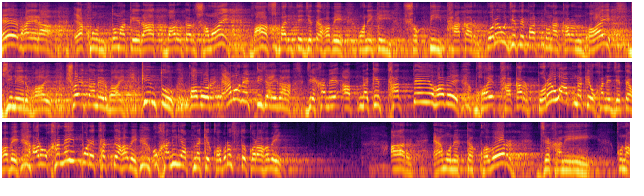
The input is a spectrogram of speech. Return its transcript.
হে ভাইয়েরা, এখন তোমাকে রাত বারোটার সময় বাঁশ বাড়িতে যেতে হবে। অনেকেই শক্তি থাকার পরেও যেতে পারতো না, কারণ ভয়, জিনের ভয়, শয়তানের ভয়। কিন্তু কবর এমন একটি জায়গা যেখানে আপনাকে থাকতেই হবে। ভয় থাকার পরেও আপনাকে ওখানে যেতে হবে। আর ওখানেই পড়ে থাকতে হবে ওখানেই আপনাকে কবরস্থ করা হবে। আর এমন একটা খবর যেখানে কোনো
